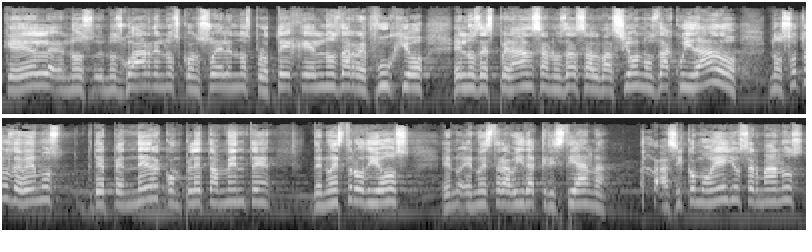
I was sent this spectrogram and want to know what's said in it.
que Él nos, nos guarda, Él nos consuela, Él nos protege, Él nos da refugio, Él nos da esperanza, nos da salvación, nos da cuidado. Nosotros debemos depender completamente de nuestro Dios en nuestra vida cristiana. Así como ellos, hermanos,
